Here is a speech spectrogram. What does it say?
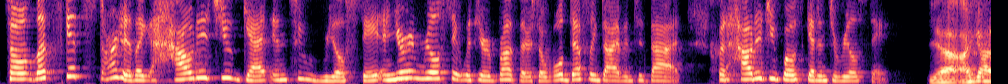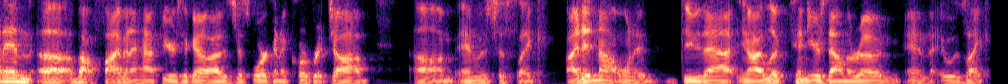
So let's get started. Like, how did you get into real estate? And you're in real estate with your brother. So we'll definitely dive into that. But how did you both get into real estate? Yeah, I got in uh, about five and a half years ago. I was just working a corporate job um, and was just like, I did not want to do that. You know, I looked 10 years down the road and, it was like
